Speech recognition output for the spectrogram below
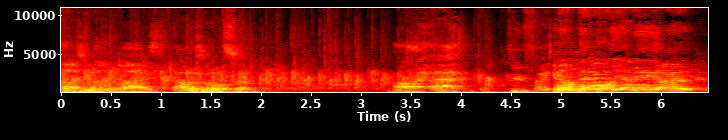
Other guys, that was awesome. Alright, uh, do face.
